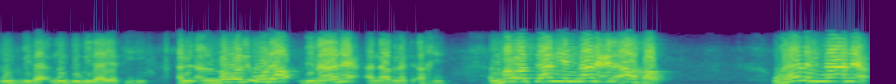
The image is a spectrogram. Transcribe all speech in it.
منذ بدايته. المرة الأولى بمانع أنها ابنة أخيه. المرة الثانية لمانع آخر. وهذا المانع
